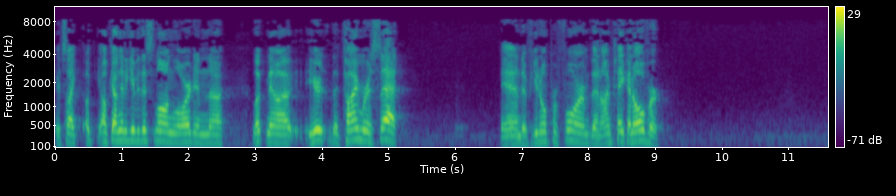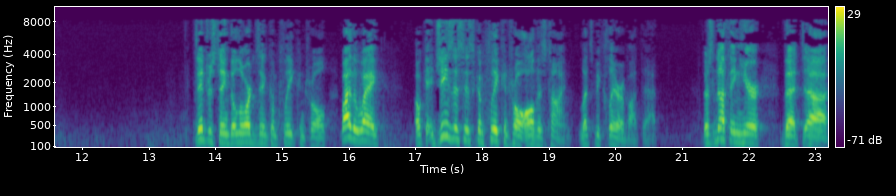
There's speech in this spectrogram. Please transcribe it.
it's like, okay, I'm going to give you this long, Lord, and uh, look now, here the timer is set, and if you don't perform, then I'm taking over. It's interesting, the Lord is in complete control. By the way, okay, Jesus is complete control all this time. Let's be clear about that. There's nothing here that uh,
